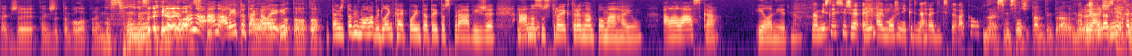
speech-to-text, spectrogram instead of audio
Takže, takže to bolo premostenie z AI lásky. Áno, áno, ale je to tak, ale je- Do tohoto. Takže to by mohla byť len aj pointa tejto správy, že áno, Mhm. sú stroje, ktoré nám pomáhajú, ale láska je len jedna. No a myslíš si, že AI môže niekedy nahradiť spevákov? No ja som myslel, že tam tým práve mieríš. ja tam som tak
